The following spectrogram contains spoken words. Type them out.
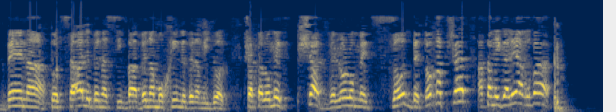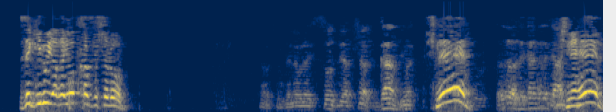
בין התוצאה לבין הסיבה, בין המוחים לבין המידות. כשאתה לומד פשט ולא לומד סוד בתוך הפשט, אתה מגלה ערווה. זה גילוי עריות חס ושלום. שניהם. לא, ולכאן. שניהם.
